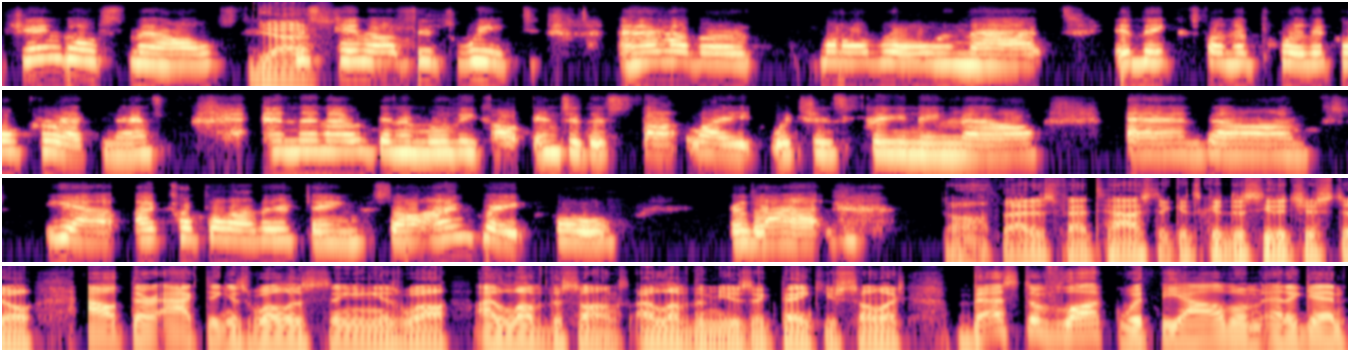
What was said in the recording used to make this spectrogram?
Jingle Smells Yes. just came out this week, and I have a small role in that. It makes fun of political correctness. And then I was in a movie called Into the Spotlight, which is streaming now, and um, yeah, a couple other things. So I'm grateful for that. Oh, that is fantastic. It's good to see that you're still out there acting as well as singing as well. I love the songs. I love the music. Thank you so much. Best of luck with the album. And again,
